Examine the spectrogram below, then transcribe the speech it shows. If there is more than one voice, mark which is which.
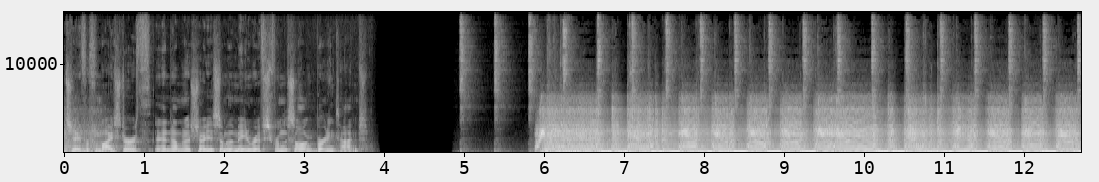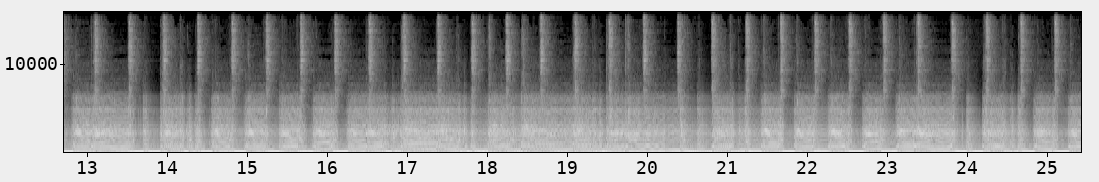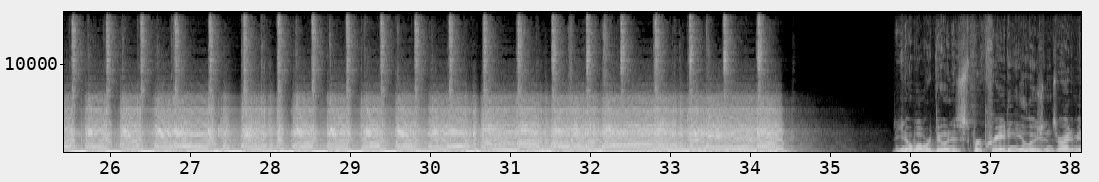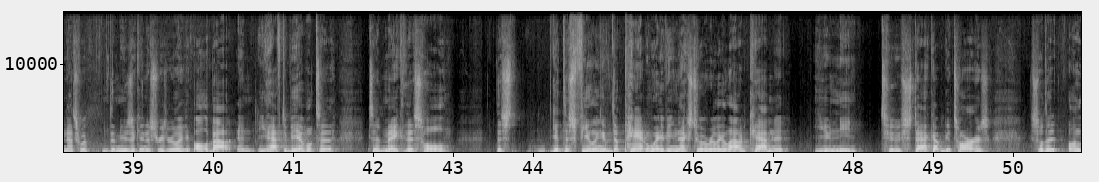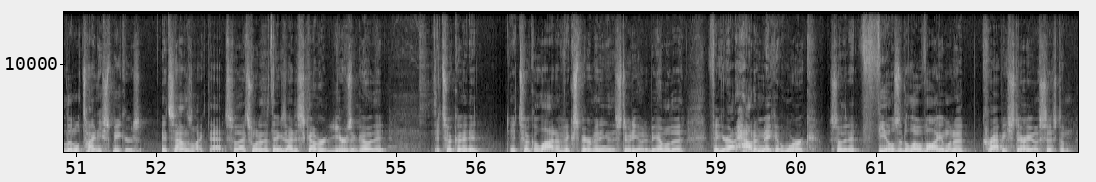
Speaker 1: Jon Schaffer from Iced Earth, and I'm going to show you some of the main riffs from the song Burning Times. You know what we're doing is we're creating illusions right? I mean that's what the music industry is really all about. And you have to be able to to make this whole this get this feeling of the pant waving next to a really loud cabinet. You need to stack up guitars so that on little tiny speakers it sounds like that. So that's one of the things i discovered years ago that it took a it, it took a lot of experimenting in the studio to be able to figure out how to make it work so that it feels at a low volume on a crappy stereo system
